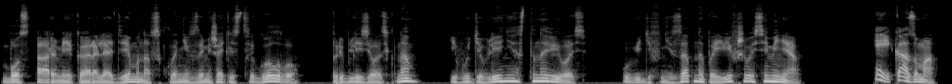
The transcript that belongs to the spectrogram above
Босс армии короля демонов, склонив в замешательстве голову, приблизилась к нам и в удивлении остановилась, увидев внезапно появившегося меня. «Эй, Казума!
